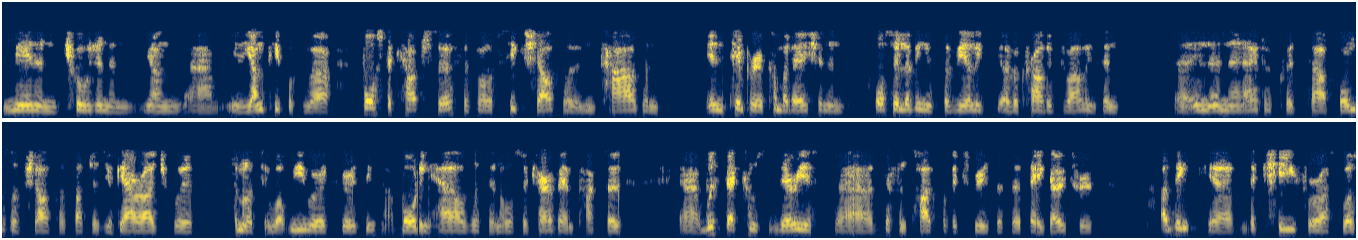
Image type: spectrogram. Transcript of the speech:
men and children and young um, you know, young people who are forced to couch surf as well as seek shelter in cars and in temporary accommodation and also living in severely overcrowded dwellings and uh, in, in inadequate uh, forms of shelter such as your garage were similar to what we were experiencing, uh, boarding houses and also caravan parks. So uh, with that comes various uh, different types of experiences that they go through. I think uh, the key for us was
